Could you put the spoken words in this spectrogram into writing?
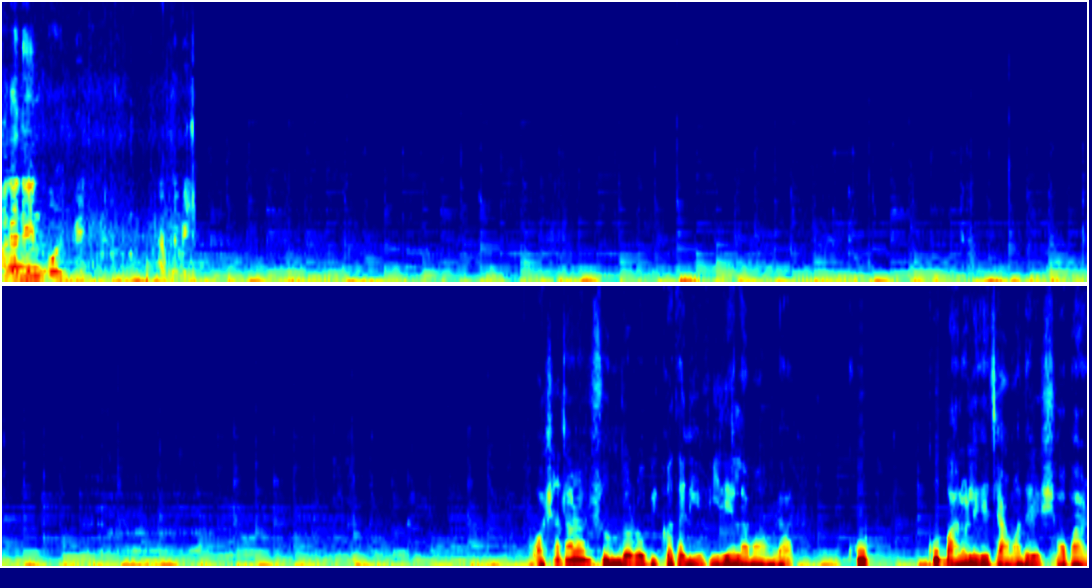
আমাকে দিন অসাধারণ সুন্দর অভিজ্ঞতা নিয়ে ফিরে এলাম আমরা। খুব খুব ভালো লেগেছে আমাদের সবার।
